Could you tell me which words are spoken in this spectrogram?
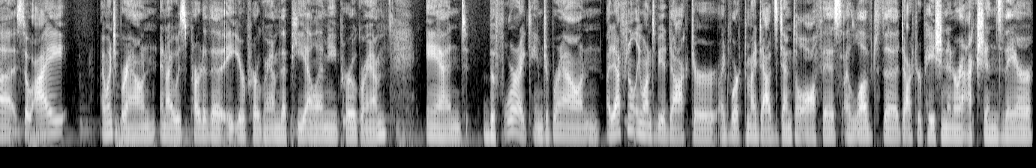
Uh, so I I went to Brown and I was part of the eight year program, the PLME program. And before I came to Brown, I definitely wanted to be a doctor. I'd worked in my dad's dental office. I loved the doctor patient interactions there.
